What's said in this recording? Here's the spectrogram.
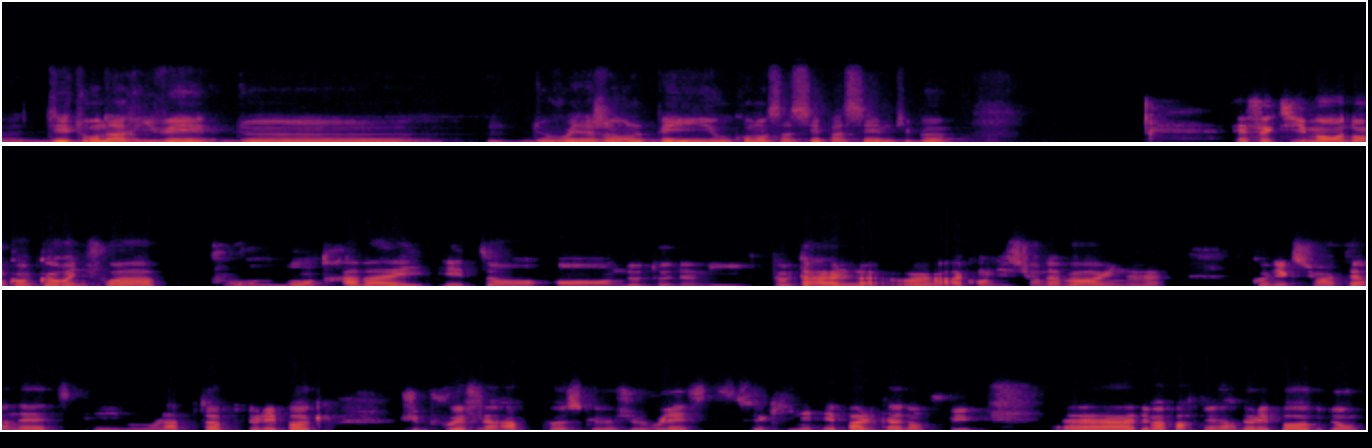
euh, dès ton arrivée de, de voyager dans le pays ou comment ça s'est passé un petit peu? Effectivement, donc encore une fois, pour mon travail étant en autonomie totale, euh, à condition d'avoir une connexion Internet et mon laptop de l'époque, je pouvais faire un peu ce que je voulais, ce qui n'était pas le cas non plus euh, de ma partenaire de l'époque. Donc,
